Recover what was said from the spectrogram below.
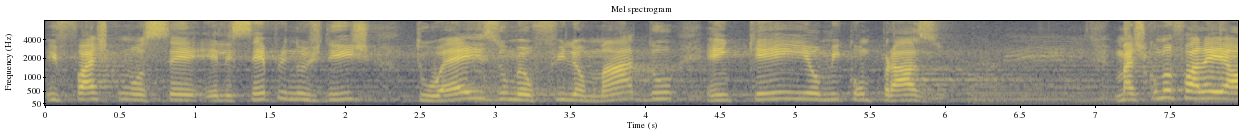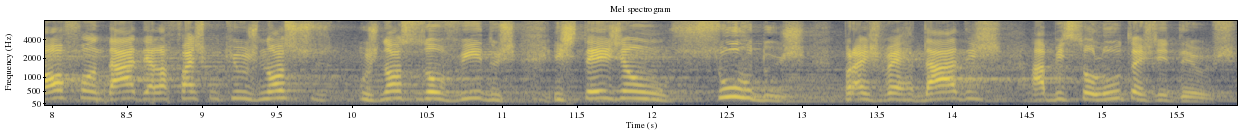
e faz com você. Ele sempre nos diz: Tu és o meu filho amado em quem eu me comprazo. Mas como eu falei, a orfandade ela faz com que os nossos, os nossos ouvidos estejam surdos para as verdades absolutas de Deus.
